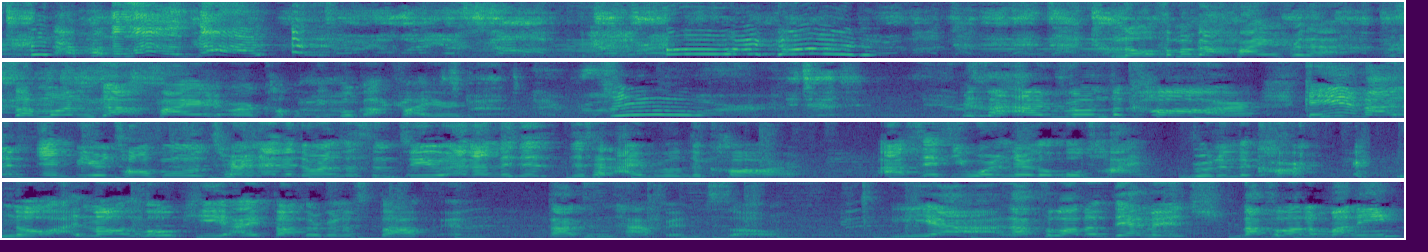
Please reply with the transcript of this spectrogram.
Tina, for the love of God! Turn away or stop! Oh my God! No, someone got fired for that. Someone got fired or a couple people got fired. Jeez. It's like I ruined the car. Can you imagine if your telephone would turn and they don't listen to you and then they did they said I ruined the car. As if you weren't there the whole time, ruining the car. no, not low key, I thought they were gonna stop and that didn't happen, so yeah, that's a lot of damage. That's a lot of money,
